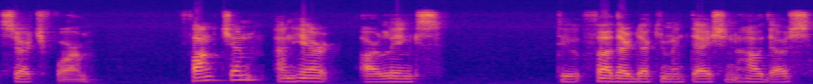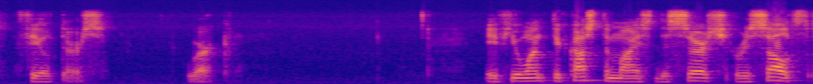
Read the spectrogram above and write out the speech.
search form function. And here are links to further documentation how those filters work. If you want to customize the search results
